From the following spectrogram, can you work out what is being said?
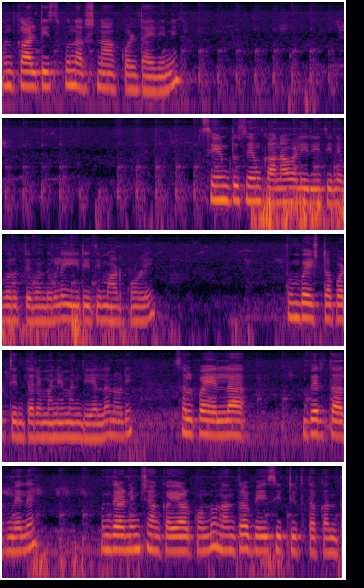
ಒಂದು ಕಾಲು ಟೀ ಸ್ಪೂನ್ ಅರಿಶಿನ ಹಾಕ್ಕೊಳ್ತಾ ಇದ್ದೀನಿ. ಸೇಮ್ ಟು ಸೇಮ್ ಖಾನಾವಳಿ ರೀತಿಯೇ ಬರುತ್ತೆ ಬಂಧುಗಳೇ, ಈ ರೀತಿ ಮಾಡ್ಕೊಳ್ಳಿ. ತುಂಬ ಇಷ್ಟಪಟ್ಟು ತಿಂತಾರೆ ಮನೆ ಮಂದಿ ಎಲ್ಲ ನೋಡಿ. ಸ್ವಲ್ಪ ಎಲ್ಲ ಬೆರ್ತಾದಮೇಲೆ ಒಂದೆರಡು ನಿಮಿಷ ಹಂಗೆ ಕೈ ಆಡಿಕೊಂಡು ನಂತರ ಬೇಯಿಸಿಟ್ಟಿರ್ತಕ್ಕಂಥ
